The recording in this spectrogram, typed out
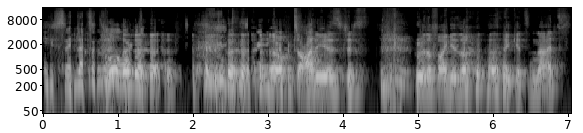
he said. That's his whole argument. Ohtani is just who the fuck is like it's nuts.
